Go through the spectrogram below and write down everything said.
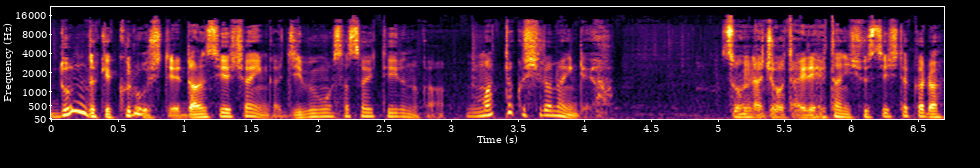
どんだけ苦労して男性社員が自分を支えているのか全く知らないんだよ。そんな状態で下手に出世したから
